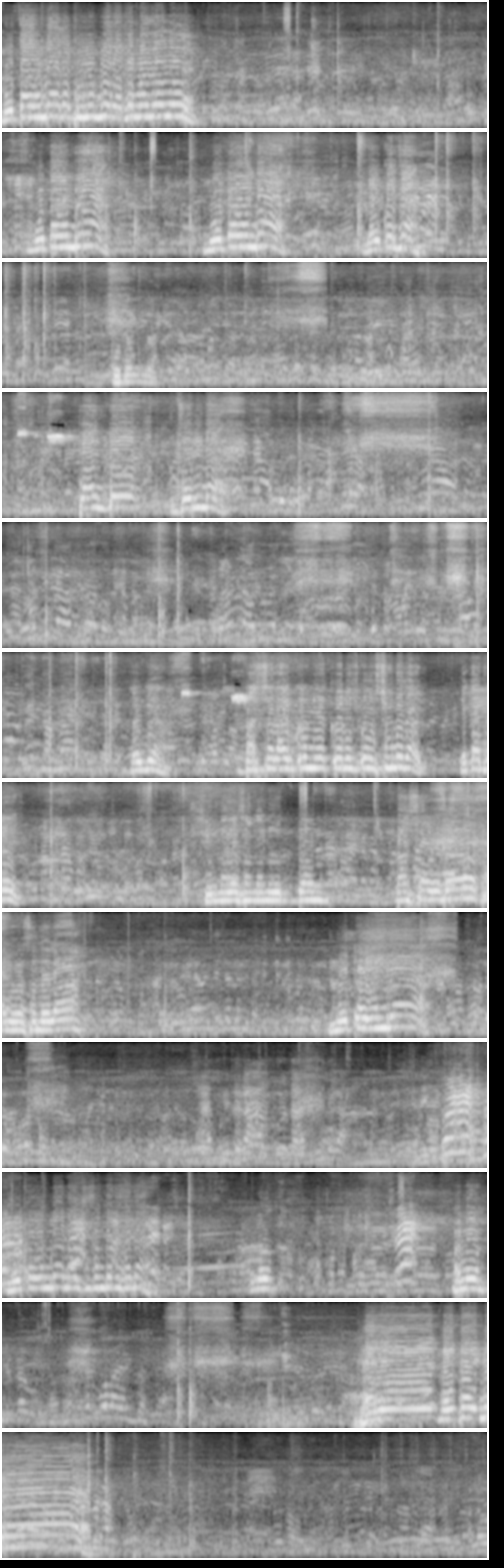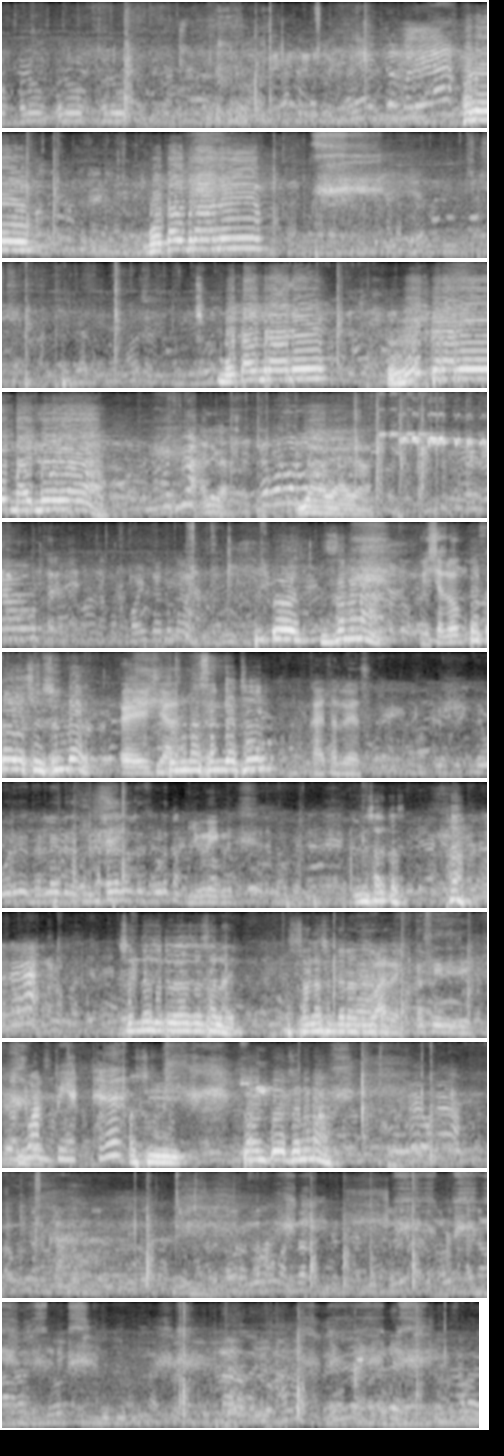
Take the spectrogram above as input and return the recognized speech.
मोठा उमरा फुलून फुल उमरा मोठा उमरा. मोठा उमरा. लवकर जा. मोठा उमरा. पॉइंट जरीना. बघूया. पाचशे लाइट करून एक करून करून शिवनगर एका पॉईंट शिवनगर संघाने एकदम पाचशा उभा खाली बसवलेला. मोठा उमरा. मोठा उमरा माहिती संघाचा झाला हॅलो. हॅलो. हॅलो मोठा उमरा. हॅलो. मोठा उमरा आलो मोठा उमरा आलो वेट करावे माईक जवळ या. या या या. जमुना. विशाल अशी सुंदर. जमुना संघाची. काय चालू आहे असं? इकडे इकडे. सारखंच. हा. सुंदर जटराचा साला आहे. साला सुंदर? अशी पॉइंट जमुना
